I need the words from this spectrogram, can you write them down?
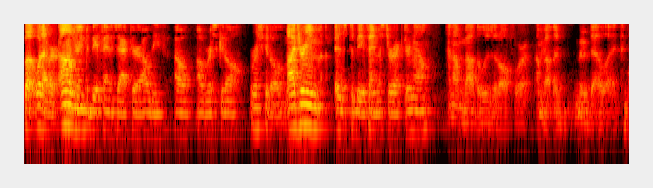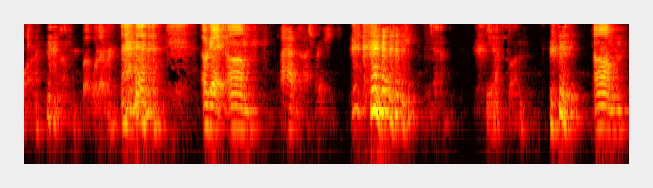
but whatever. I Um, dream to be a famous actor. I'll leave. I'll I'll risk it all. risk it all. My dream is to be a famous director now, and I'm about to lose it all for it. I'm about to move to LA tomorrow, um, but whatever. okay, um, I have no aspirations. yeah, you have fun. Um,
